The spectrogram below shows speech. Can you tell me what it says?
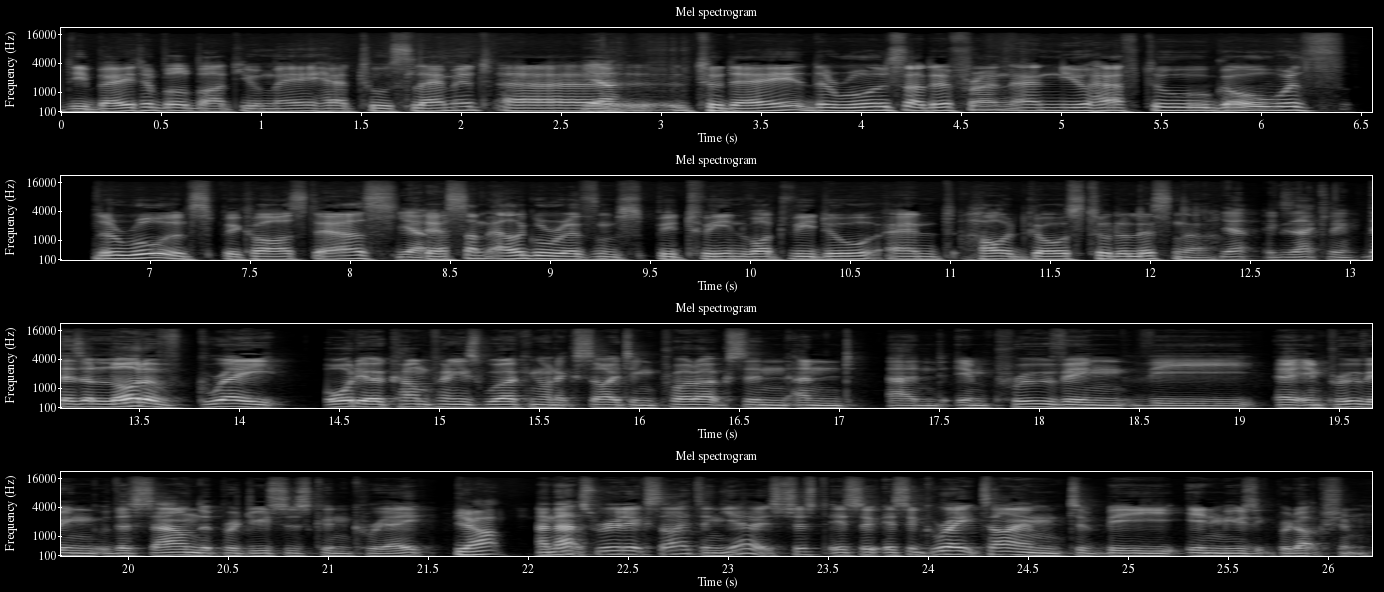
debatable, but you may had to slam it. Uh, Yeah. Today, the rules are different and you have to go with the rules because there's Yeah. there's some algorithms between what we do and how it goes to the listener. Yeah, exactly. There's a lot of great audio companies working on exciting products and and and improving the uh, improving the sound that producers can create. Yeah. And that's really exciting. Yeah, it's just it's a it's a great time to be in music production.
